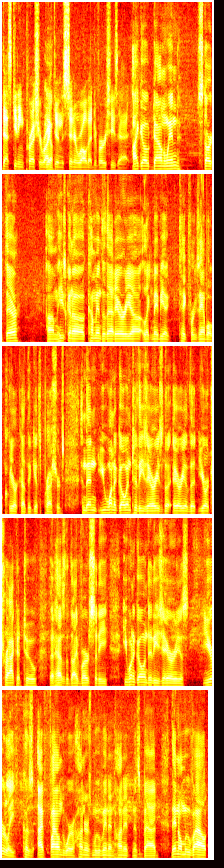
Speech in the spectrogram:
that's getting pressure right Yeah. there in the center where all that diversity is at. I go downwind, start there. Um, he's going to come into that area, like maybe a, take for example a clear cut that gets pressured, and then you want to go into these areas, the area that you're attracted to that has the diversity. You want to go into these areas yearly because I've found where hunters move in and hunt it and it's bad. Then they'll move out,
